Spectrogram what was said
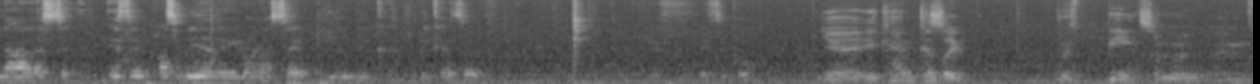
not accept, is it possibly that they don't accept you because, because of your physical? Yeah, it can, cause like, with being someone, I mean,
